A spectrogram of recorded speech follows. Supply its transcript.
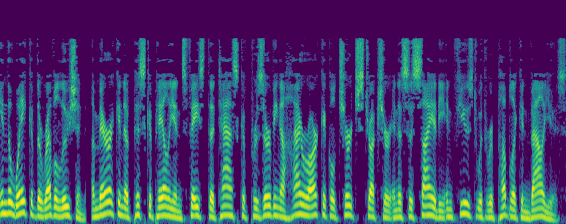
In the wake of the Revolution, American Episcopalians faced the task of preserving a hierarchical church structure in a society infused with Republican values.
